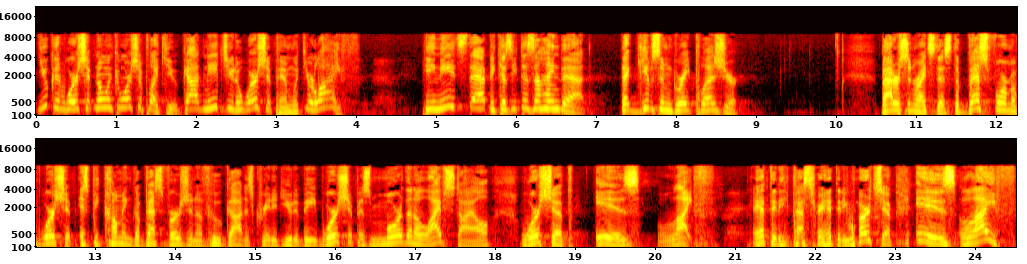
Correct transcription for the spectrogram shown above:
you can worship. No one can worship like you. God needs you to worship him with your life. He needs that because he designed that. That gives him great pleasure. Batterson writes this The best form of worship is becoming the best version of who God has created you to be. Worship is more than a lifestyle, worship is life. Anthony, Pastor Anthony, worship is life.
